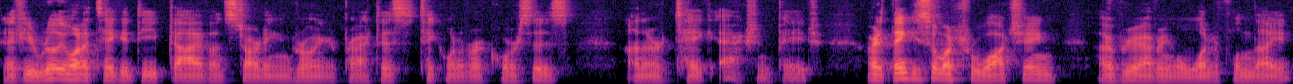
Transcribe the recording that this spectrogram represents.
And if you really want to take a deep dive on starting and growing your practice, take one of our courses on our Take Action page. All right, thank you so much for watching. I hope you're having a wonderful night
